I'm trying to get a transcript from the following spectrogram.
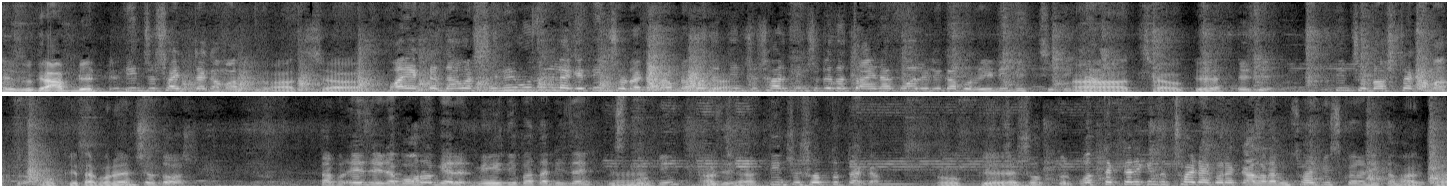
ফেসবুকের আপডেট তিনশো ষাট টাকা মাত্র। আচ্ছা। ভাই একটা জামা শিবির মজুরি লাগে তিনশো টাকা আর আমরা বলতে আচ্ছা। তিনশো সাড়ে তিনশো টাকা চাইনা কোয়ালিটির কাপড় রেডি দিচ্ছি ঠিক না? আচ্ছা ওকে। এই যে তিনশো দশ টাকা মাত্র। ওকে তারপরে? তিনশো দশ। তারপর এই যে এটা বড় গ্যারের মেহেদি পাতা ডিজাইন স্মোকিং আচ্ছা। তিনশো সত্তর টাকা। ওকে। তিনশো সত্তর। প্রত্যেকটারই কিন্তু ছয়টা করে কালার এবং ছয় পিস করে নিতে হবে। আচ্ছা।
